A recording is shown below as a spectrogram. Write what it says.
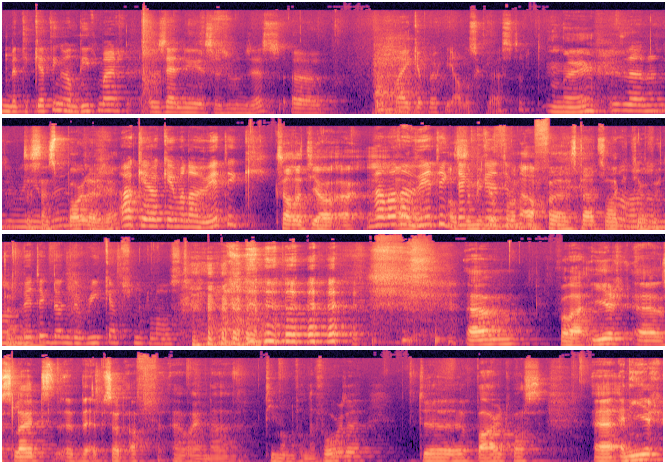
met die ketting van Dietmar? We zijn nu in seizoen 6. Maar ik heb nog niet alles geluisterd. Nee, Is dan zo het is een spoiler, hè. Oké, oké, maar dan weet ik. Ik zal het jou... eh, Wel, dan als- weet ik Als dat de eh, microfoon de- af eh, staat, zal ik het jou dan, vertellen. dan weet ik dat ik de recaps moet luisteren. Ehm, voilà, hier sluit de episode af waarin Timon van de Voorde de Bard was. En hier,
